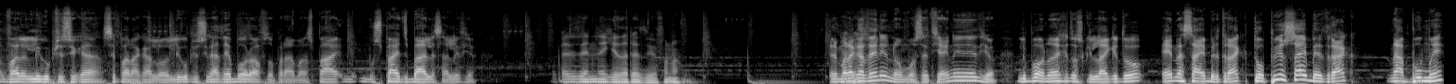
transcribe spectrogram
Βάλε λίγο πιο σιγά, σε παρακαλώ. Λίγο πιο σιγά, δεν μπορώ αυτό το πράγμα. Σπάει, μου σπάει τις μπάλες, αλήθεια. Το παιδί δεν είναι για ραδιόφωνο. Ρε μαλάκα δεν είναι όμως τέτοια, είναι ίδιο. Λοιπόν, έχει το σκυλάκι του ένα Cybertruck, το οποίο Cybertruck, να πούμε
